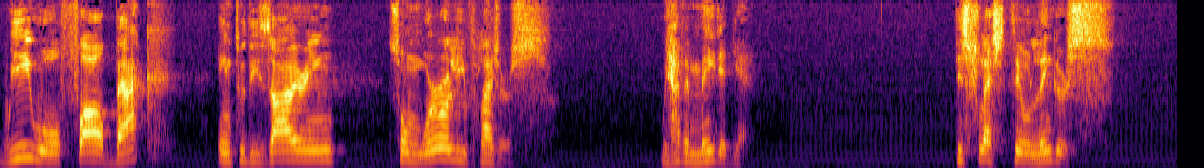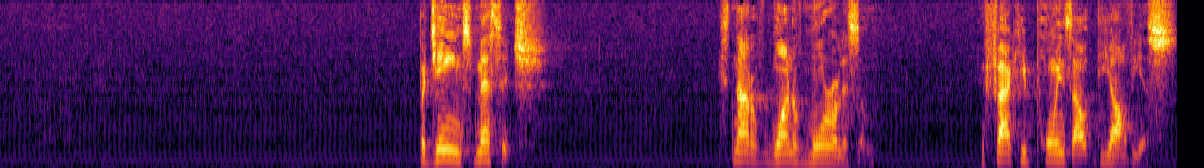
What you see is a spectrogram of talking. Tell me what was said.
We will fall back into desiring some worldly pleasures. We haven't made it yet. This flesh still lingers. But James' message is not of one of moralism. In fact, he points out the obvious.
